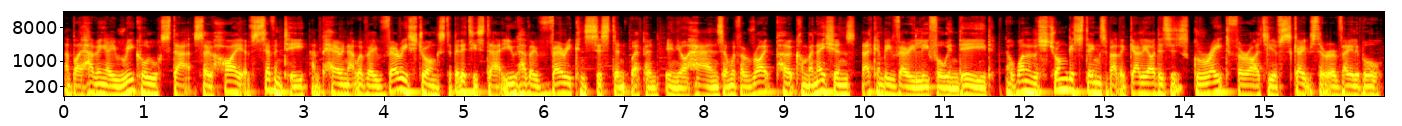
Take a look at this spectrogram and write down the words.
and by having a recoil stat so high of 70 and pairing that with a very strong stability stat, you have a very consistent weapon in your hands, and with the right perk combinations, that can be very lethal indeed. Now, one of the strongest things about the Galliard is its great variety of scopes that are available.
